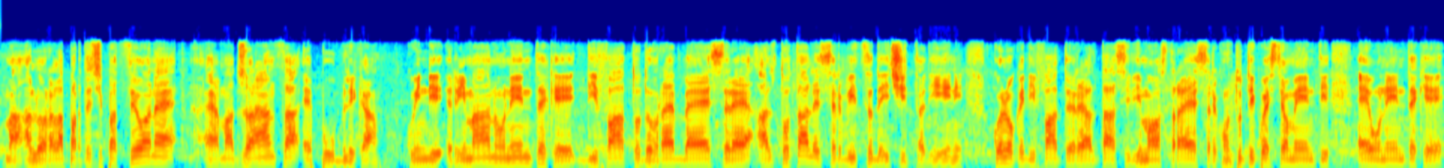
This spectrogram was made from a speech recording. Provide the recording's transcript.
Ma allora la partecipazione a maggioranza è pubblica, quindi rimane un ente che di fatto dovrebbe essere al totale servizio dei cittadini. Quello che di fatto in realtà si dimostra essere con tutti questi aumenti è un ente che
